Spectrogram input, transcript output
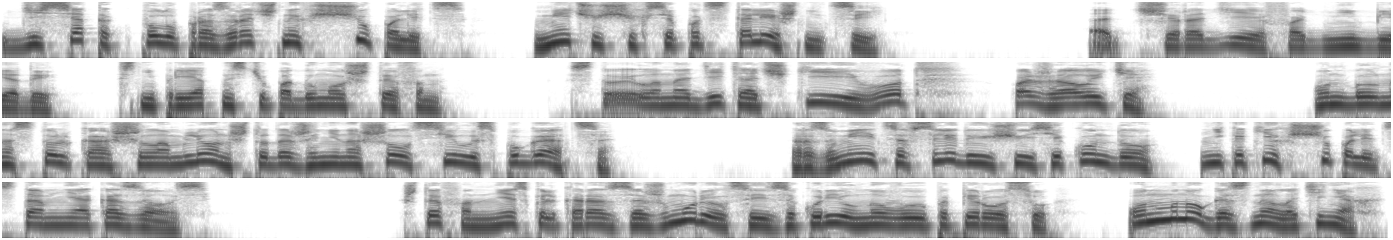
десяток полупрозрачных щупалец, мечущихся под столешницей. От чародеев одни беды, с неприятностью подумал Штефан. Стоило надеть очки, и вот, пожалуйте. Он был настолько ошеломлен, что даже не нашел сил испугаться. Разумеется, в следующую секунду никаких щупалец там не оказалось. Штефан несколько раз зажмурился и закурил новую папиросу. Он много знал о тенях.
